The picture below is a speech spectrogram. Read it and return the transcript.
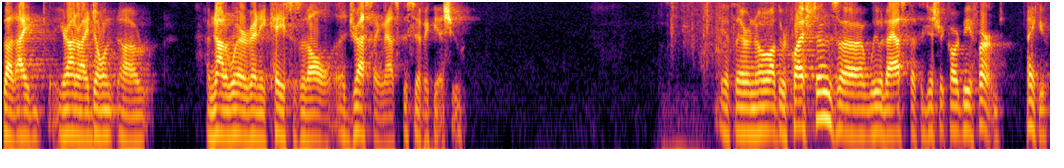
But I, Your Honor, I don't, uh, I'm not aware of any cases at all addressing that specific issue. If there are no other questions, uh, we would ask that the district court be affirmed. Thank you.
